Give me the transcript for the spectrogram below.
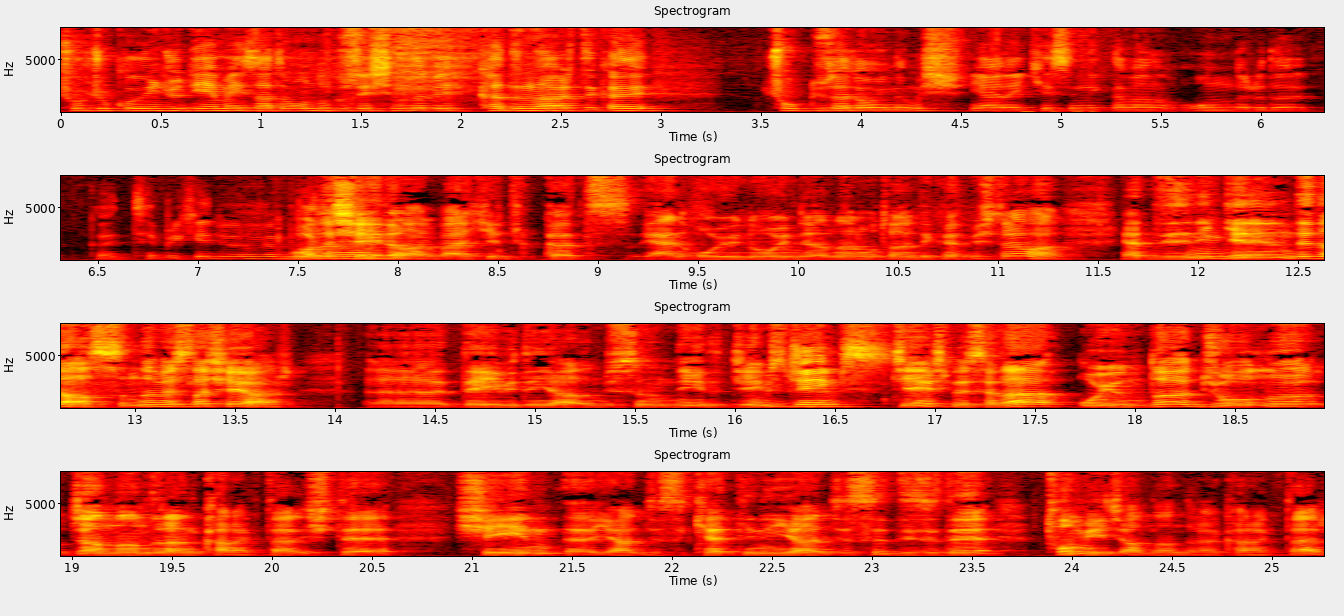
çocuk oyuncu diyemeyiz. Zaten 19 yaşında bir kadın artık. Hani çok güzel oynamış. Yani kesinlikle ben onları da gayet tebrik ediyorum. Ve Bu arada bana- şey de var belki dikkat yani oyunu oynayanlar muhtemelen dikkat etmiştir ama ya dizinin genelinde de aslında mesela şey var. Ee, David'in yardımcısının neydi? James? James. James mesela oyunda Joel'u canlandıran karakter. İşte şeyin e, yancısı, Catelyn'in yancısı dizide Tommy'yi canlandıran karakter.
